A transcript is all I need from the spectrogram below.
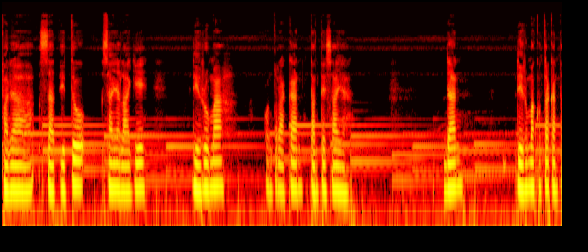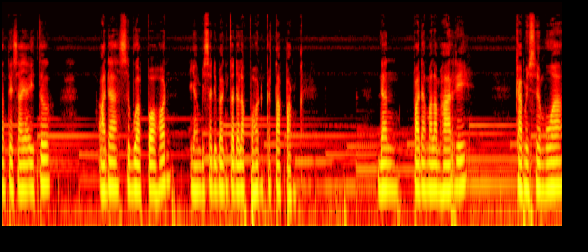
pada saat itu saya lagi di rumah kontrakan tante saya. Dan di rumah kontrakan tante saya itu ada sebuah pohon yang bisa dibilang itu adalah pohon ketapang. Dan pada malam hari kami semua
